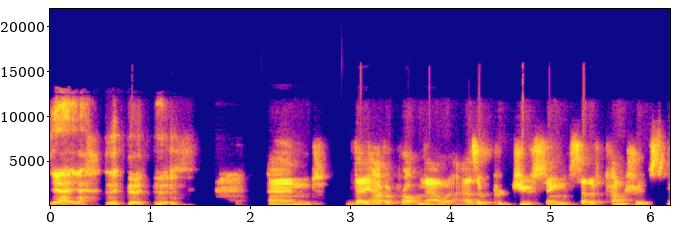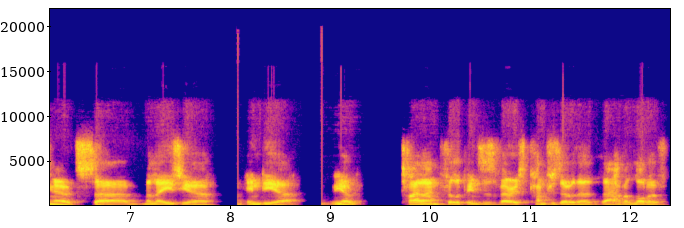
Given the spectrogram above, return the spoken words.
Yeah, yeah. and they have a problem now as a producing set of countries. You know, it's uh, Malaysia, India, you know, Thailand, Philippines. There's various countries over there that have a lot of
